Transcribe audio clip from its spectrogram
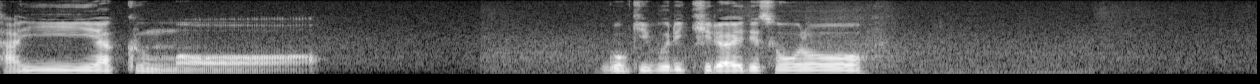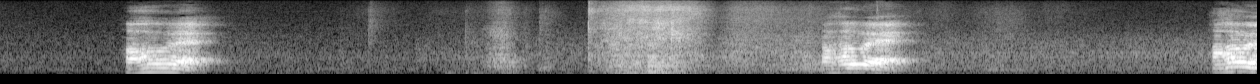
最悪もうゴキブリ嫌いで候母上。母上。母上。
